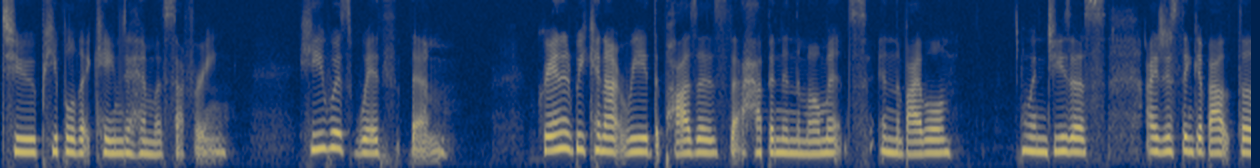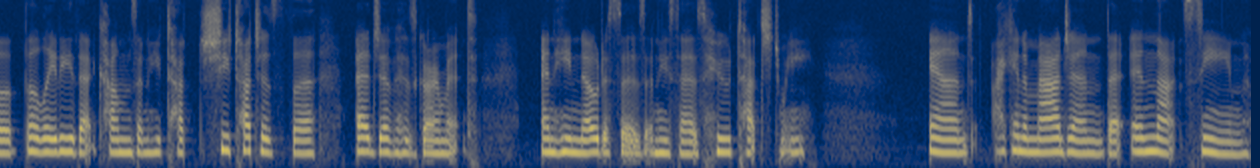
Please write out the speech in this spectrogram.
to people that came to him with suffering. He was with them. Granted, we cannot read the pauses that happen in the moments in the Bible, when Jesus, I just think about the the lady that comes and he touch she touches the edge of his garment and he notices and he says, "Who touched me?" And I can imagine that in that scene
